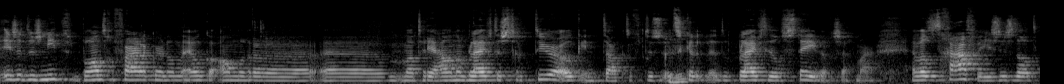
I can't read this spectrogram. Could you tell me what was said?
is het dus niet brandgevaarlijker dan elke andere eh, materiaal. En dan blijft de structuur ook intact. Of dus het, blijft heel stevig, zeg maar. En wat het gave is, is dat.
